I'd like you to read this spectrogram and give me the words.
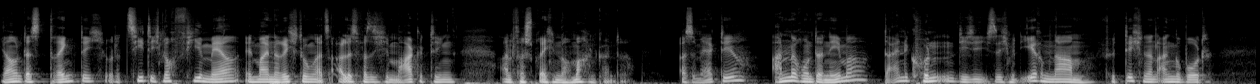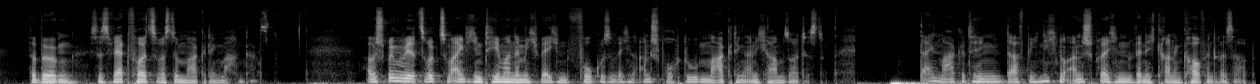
Ja, und das drängt dich oder zieht dich noch viel mehr in meine Richtung als alles, was ich im Marketing an Versprechen noch machen könnte. Also merkt ihr, andere Unternehmer, deine Kunden, die sich mit ihrem Namen für dich und dein Angebot verbürgen, ist das Wertvollste, was du im Marketing machen kannst. Aber springen wir wieder zurück zum eigentlichen Thema, nämlich welchen Fokus und welchen Anspruch du im Marketing eigentlich haben solltest. Dein Marketing darf mich nicht nur ansprechen, wenn ich gerade ein Kaufinteresse habe.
